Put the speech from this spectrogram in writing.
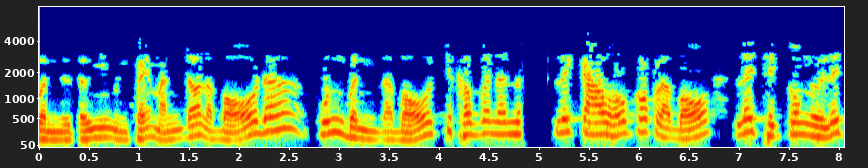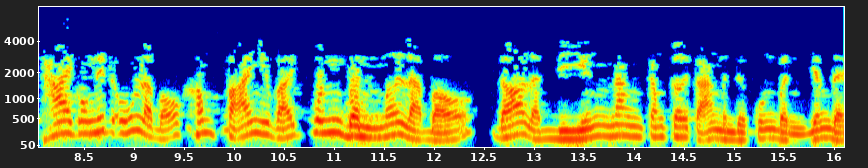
bình rồi tự nhiên mình khỏe mạnh, đó là bổ đó, quân bình là bổ, chứ không có nên lấy cao hổ cốt là bổ, lấy thịt con người, lấy thai con nít uống là bổ, không phải như vậy, quân bình mới là bổ. Đó là điện năng trong cơ tạng mình được quân bình, vấn đề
